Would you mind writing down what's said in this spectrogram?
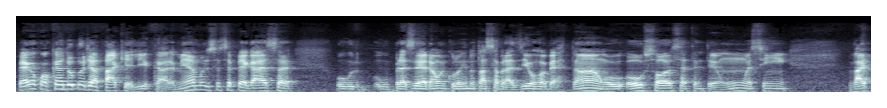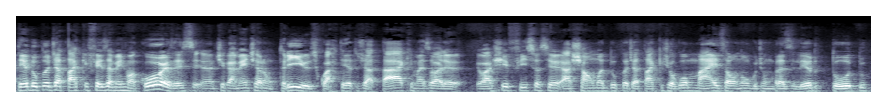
pega qualquer dupla de ataque ali, cara. Mesmo se você pegar essa o, o Brasileirão, incluindo Taça Brasil, Robertão, ou, ou só 71, assim, vai ter dupla de ataque que fez a mesma coisa. Esse, antigamente eram trios, quartetos de ataque, mas olha, eu acho difícil você achar uma dupla de ataque que jogou mais ao longo de um brasileiro todo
